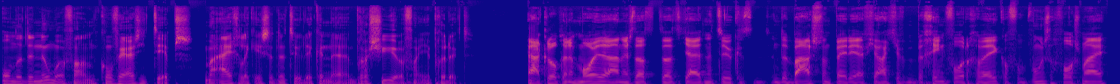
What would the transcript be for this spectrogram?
onder de noemer van conversietips. Maar eigenlijk is het natuurlijk een eh, brochure van je product. Ja, klopt. En het mooie eraan is dat, dat jij het natuurlijk, de basis van het pdfje had je begin vorige week of op woensdag volgens mij.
